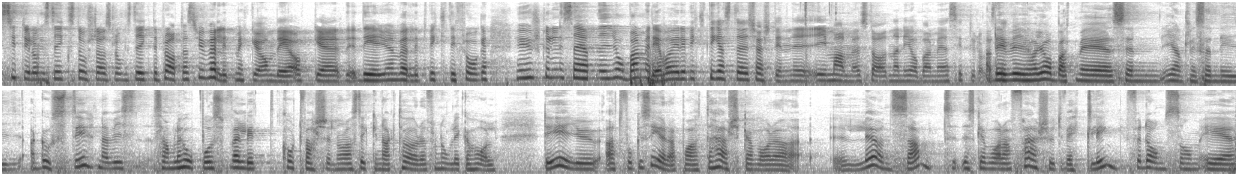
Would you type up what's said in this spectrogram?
citylogistik, storstadslogistik, det pratas ju väldigt mycket om det och eh, det är ju en väldigt viktig fråga. Hur skulle ni säga att ni jobbar med det? Vad är det viktigaste, Kerstin, i Malmö stad när ni jobbar med citylogistik? Ja, det vi har jobbat med sen, egentligen sedan i augusti när vi samlade ihop oss väldigt kort varsel, några stycken aktörer från olika håll, det är ju att fokusera på att det här ska vara eh, lönsamt. Det ska vara affärsutveckling för de som är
